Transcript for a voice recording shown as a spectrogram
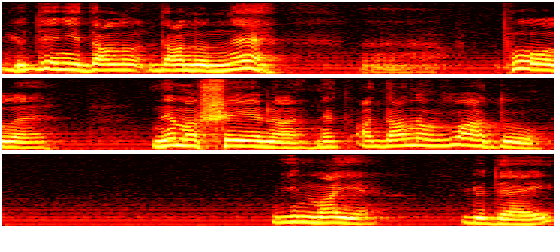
Людині дано, дано не е, поле, не машина, а дано владу. Він має людей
